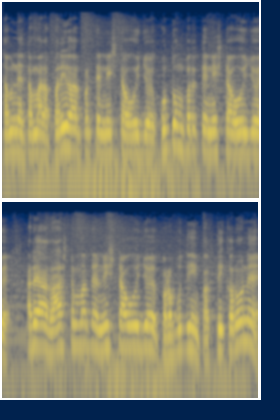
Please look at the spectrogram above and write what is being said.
તમને તમારા પરિવાર પ્રત્યે નિષ્ઠા હોવી જોઈએ. કુટુંબ પ્રત્યે નિષ્ઠા હોવી જોઈએ. અરે આ રાષ્ટ્રમાં તે નિષ્ઠા હોવી જોઈએ. પ્રભુની ભક્તિ કરો ને,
